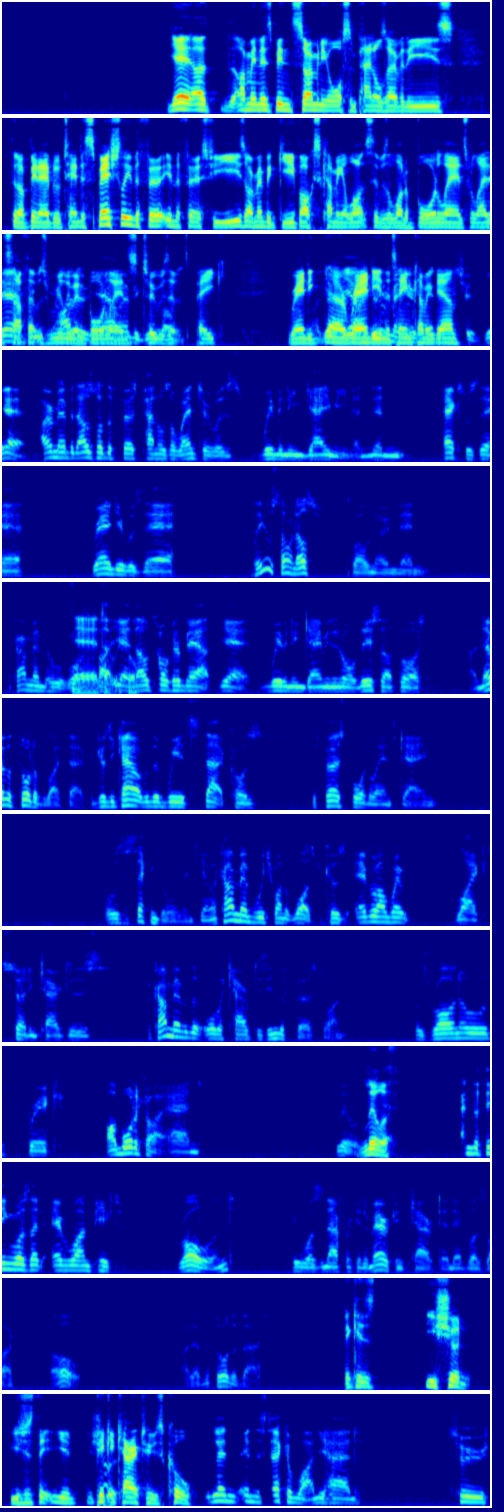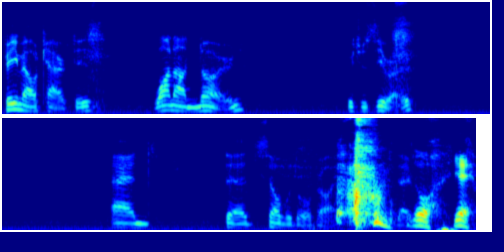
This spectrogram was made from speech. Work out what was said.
yeah, uh, I mean, there's been so many awesome panels over the years that I've been able to attend, especially the fir- in the first few years. I remember Gearbox coming a lot, so there was a lot of Borderlands related Yeah, stuff. That was I really when do- Borderlands remember Two was at its peak. Randy, I uh, yeah, Randy and the team coming down. Yeah, I remember that was one of the first panels I went to was women in gaming, and then Hex was there, Randy was there. I think it was someone else well known then. I can't remember who it was, Yeah, but yeah, recall. they were talking about yeah women in gaming and all this. I thought I never thought of it like that because he came up with a weird stat because the first Borderlands game. Or was the second Borderlands game? I can't remember which one it was because everyone went like certain characters. I can't remember the, all the characters in the first one. It was Roland, Brick, oh Mordecai, and Lilith. Lilith. yeah. And the thing was that everyone picked Roland, who was an African American character, and everyone's like, "Oh, I never thought of that." because you shouldn't. You just you, You pick a character who's cool. Then in the second one, you had two female characters, one unknown, which was Zero, and the Salvador guy. Oh yeah,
